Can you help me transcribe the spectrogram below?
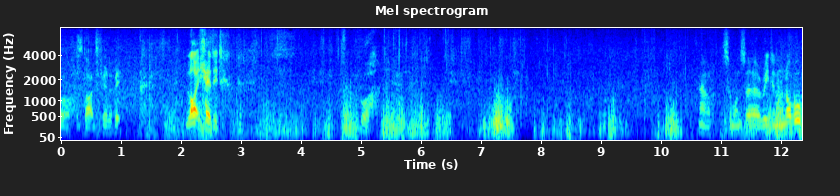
Oh, starting to feel a bit light-headed. Now, someone's uh, reading a novel.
